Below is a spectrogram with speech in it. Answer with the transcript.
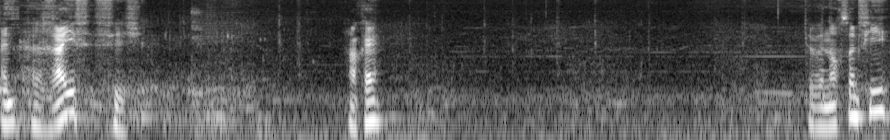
Ein. Reiffisch. Okay. Da wäre noch so ein Vieh.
